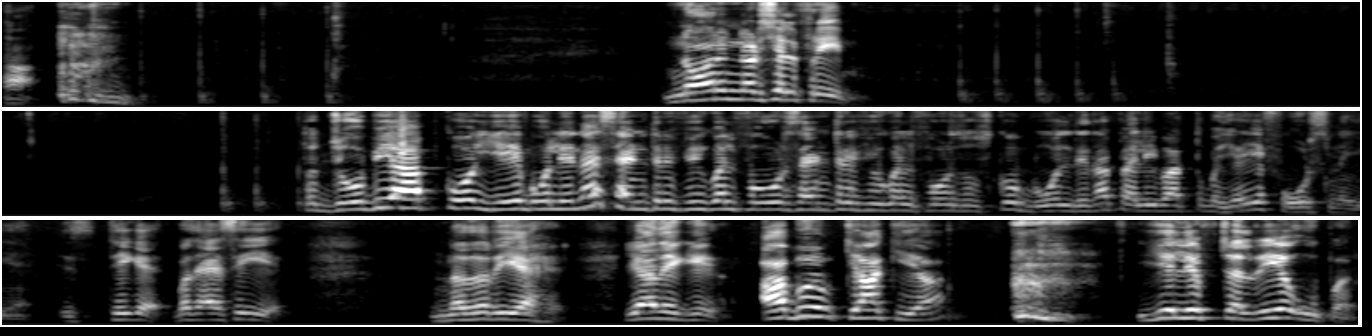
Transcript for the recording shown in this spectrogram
हाँ। नॉन इनर्शियल फ्रेम तो जो भी आपको ये बोले ना सेंट्रीफ्यूगल फोर्स सेंट्रीफ्यूगल फोर्स उसको बोल देना। पहली बात तो भैया, ये फोर्स नहीं है। ठीक है? बस ऐसे ही है। नज़रिया है। यहाँ देखिए, अब क्या किया? ये लिफ्ट चल रही है ऊपर।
